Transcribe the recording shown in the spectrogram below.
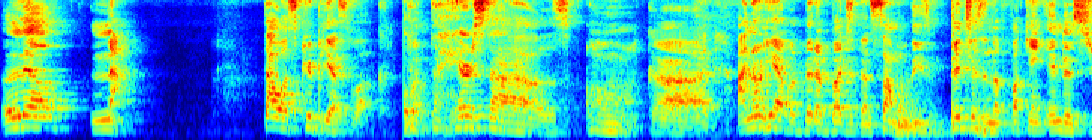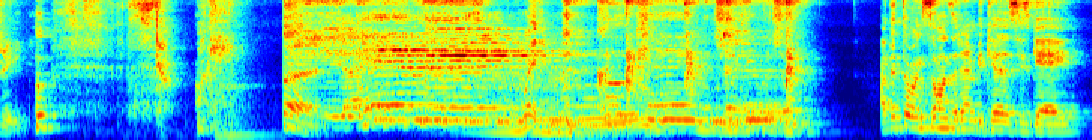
Lil, nah. That was creepy as fuck. But the hairstyles, oh my god. I know he have a better budget than some of these bitches in the fucking industry. Okay. Good. Wait, are they throwing stones at him because he's gay?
